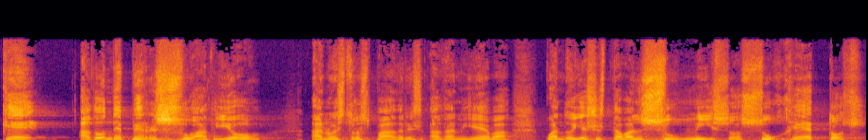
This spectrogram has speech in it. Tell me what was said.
¿Qué, ¿A dónde persuadió a nuestros padres, Adán y Eva, cuando ellos estaban sumisos, sujetos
